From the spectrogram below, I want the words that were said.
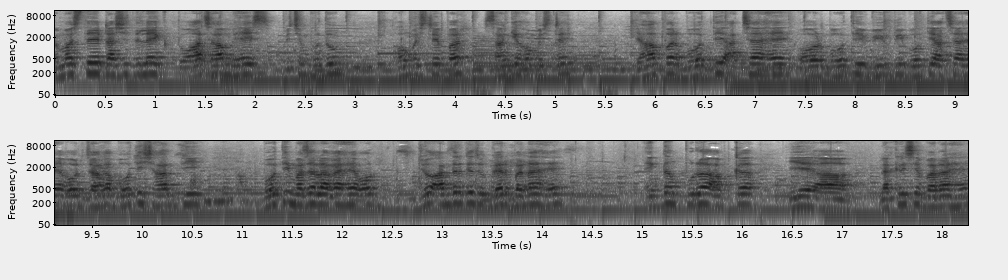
नमस्ते, टाशी दिलेक। तो आज हम हैं बिचमफुदू होम स्टे पर, सांगे होम स्टे यहाँ पर बहुत ही अच्छा है और बहुत ही व्यू भी बहुत ही अच्छा है और जगह बहुत ही शांत बहुत ही मज़ा लगा है और जो अंदर का जो घर बना है, एकदम पूरा आपका ये लकड़ी से बना है।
